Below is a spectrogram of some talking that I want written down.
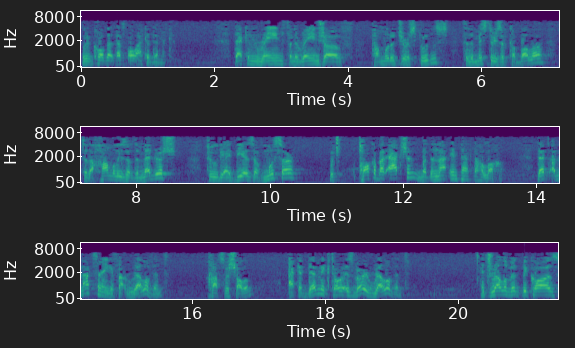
We can call that, that's all academic. That can range from the range of Talmudic jurisprudence to the mysteries of Kabbalah, to the homilies of the Medrash, to the ideas of Musar, which talk about action but do not impact the halacha. That's, I'm not saying it's not relevant, chas v'shalom. Academic Torah is very relevant. It's relevant because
